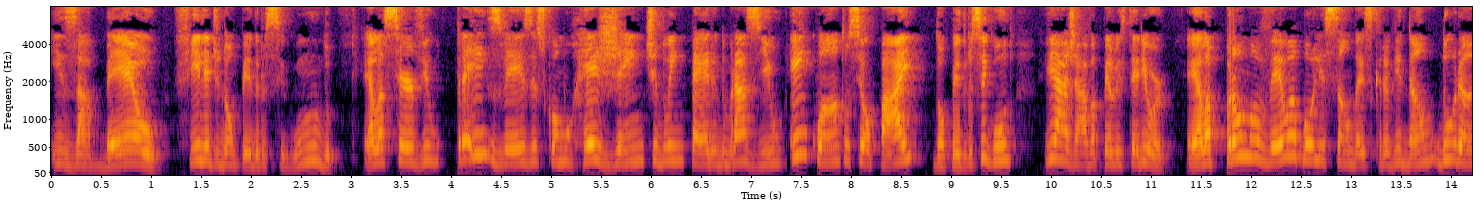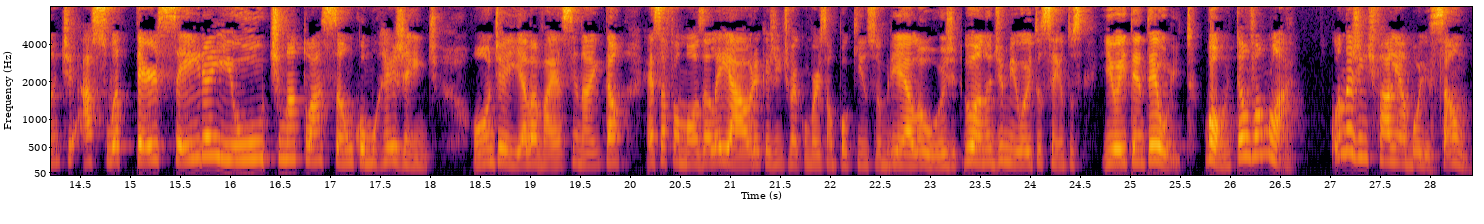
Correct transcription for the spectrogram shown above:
Isabel, filha de Dom Pedro II, ela serviu três vezes como regente do Império do Brasil, enquanto seu pai, Dom Pedro II, viajava pelo exterior. Ela promoveu a abolição da escravidão durante a sua terceira e última atuação como regente, onde aí ela vai assinar então essa famosa Lei Áurea que a gente vai conversar um pouquinho sobre ela hoje, do ano de 1888. Bom, então vamos lá. Quando a gente fala em abolição,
